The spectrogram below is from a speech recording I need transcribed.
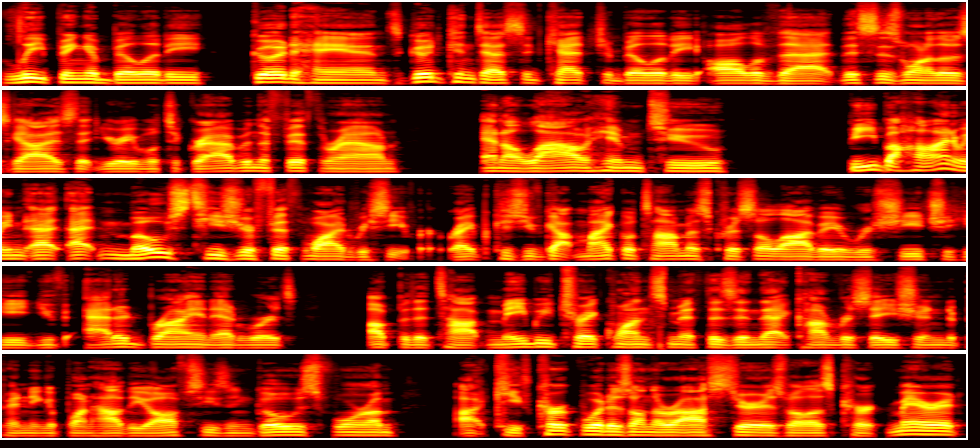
leaping ability, good hands, good contested catch ability, all of that. This is one of those guys that you're able to grab in the fifth round and allow him to be behind. I mean, at, at most, he's your fifth wide receiver, right? Because you've got Michael Thomas, Chris Olave, Rashid Shaheed. You've added Bryan Edwards up at the top. Maybe Tre'Quan Smith is in that conversation, depending upon how the offseason goes for him. Uh, Keith Kirkwood is on the roster, as well as Kirk Merritt.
